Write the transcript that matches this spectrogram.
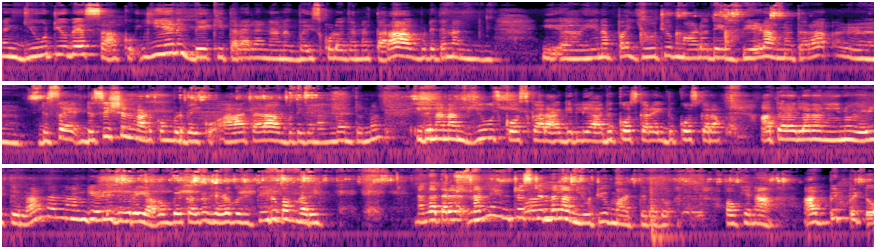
ನಂಗೆ ಯೂಟ್ಯೂಬೇ ಸಾಕು. ಏನಕ್ಕೆ ಬೇಕು ಈ ಥರ ಎಲ್ಲ ನನಗೆ ಬೈಸ್ಕೊಡೋದನ್ನೋ ಥರ ಆಗ್ಬಿಟ್ಟಿದೆ. ನಾನು ಏನಪ್ಪ ಯೂಟ್ಯೂಬ್ ಮಾಡೋದೇ ಬೇಡ ಅನ್ನೋ ಥರ ಡಿಸೈ ಡಿಸಿಷನ್ ಮಾಡ್ಕೊಂಡ್ಬಿಡ್ಬೇಕು ಆ ಥರ ಆಗ್ಬಿಟ್ಟಿದೆ ನನಗಂತೂ. ಇದನ್ನು ನಾನು ವ್ಯೂಸ್ಗೋಸ್ಕರ ಆಗಿರಲಿ, ಅದಕ್ಕೋಸ್ಕರ, ಇದಕ್ಕೋಸ್ಕರ ಆ ಥರ ಎಲ್ಲ ನಾನು ಏನು ಹೇಳ್ತಿಲ್ಲ. ನಾನು ನನಗೆ ಹೇಳಿದಿದ್ರೆ ಯಾವಾಗ ಬೇಕಾದರೂ ಹೇಳ್ಬೋದು. ತಿರು ಬಂಗಾರಿ ನಂಗೆ ಆ ಥರ, ನನ್ನ ಇಂಟ್ರೆಸ್ಟಿಂದ ನಾನು ಯೂಟ್ಯೂಬ್ ಮಾಡ್ತಿರೋದು. ಓಕೆನಾ? ಅದು ಬಿಟ್ಬಿಟ್ಟು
